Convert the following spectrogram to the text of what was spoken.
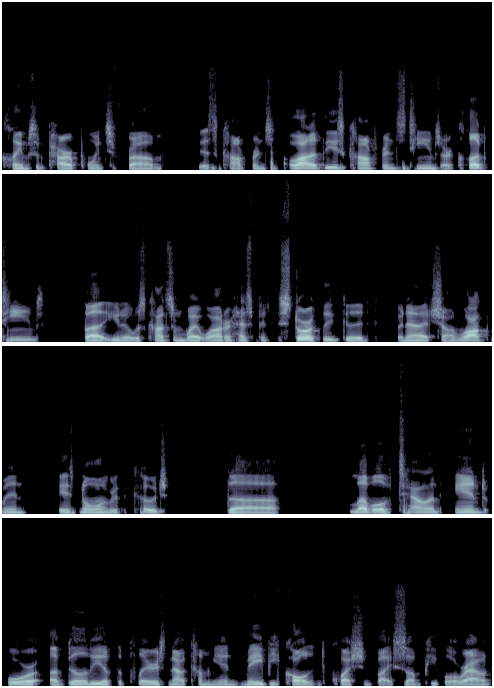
claim some power points from this conference. A lot of these conference teams are club teams, but you know, Wisconsin Whitewater has been historically good, but now that Sean Walkman is no longer the coach, the level of talent and or ability of the players now coming in may be called into question by some people around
